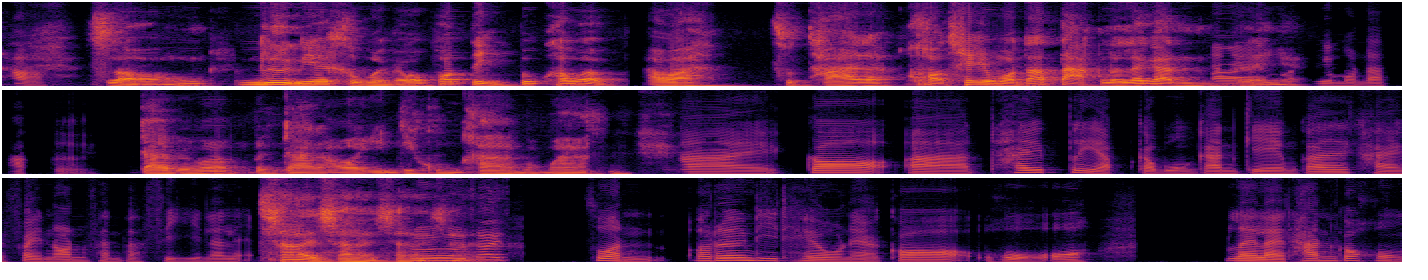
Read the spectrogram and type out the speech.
ค่ะ สองเรื่องนี้คือเหมือนกับว่าพอติ่งปุ๊บเขาแบบเอาวะสุดท้ายแล้วขอเทหมดหน้าตักเลยแล้วกันใช่อะไรขอเงี้ย เทียมหมดหน้าตักเลย กลายเป็นว่าเป็นการเอาอินที่คุ้มค่ามากใช่ ก็อ่าให้เปรียบกับวงการเกมก็คล้ายๆ Final Fantasy นั่นแหละๆใช่ใช่ใช่เออใช่ใช่ส่วนเรื่องดีเทลเนี่ยก็โอ้โห หลาย ๆ ท่านก็คง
